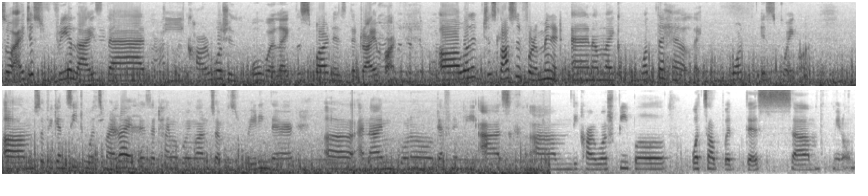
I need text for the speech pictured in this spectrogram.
So I just realized that the car wash is over. Like, this part is the dry part. Uh, well, it just lasted for a minute, and I'm like, what the hell? Like, what is going on? Um, so if you can see towards my right, there's a timer going on, so I'm just waiting there. Uh, and I'm gonna definitely ask um, the car wash people what's up with this, um, you know,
